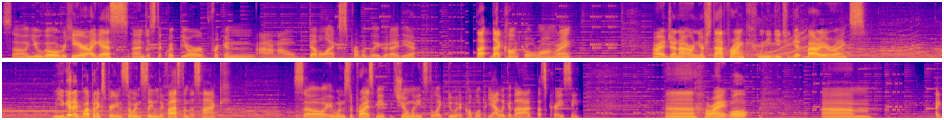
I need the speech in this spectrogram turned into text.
So you go over here, I guess, and just equip your freaking, I don't know, Devil Axe, probably a good idea. That that can't go wrong, right? Alright, Jenna, earn your staff rank. We need you to get barrier ranks. I mean, you get a weapon experience so insanely fast in this hack. So, it wouldn't surprise me if she only needs to, like, do it a couple of... Yeah, look at that. That's crazy. Uh, alright, well... Um... I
